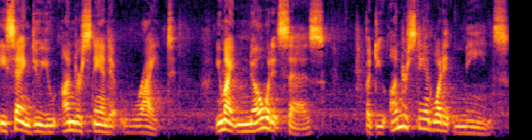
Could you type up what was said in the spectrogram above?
He's saying, Do you understand it right? You might know what it says, but do you understand what it means?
